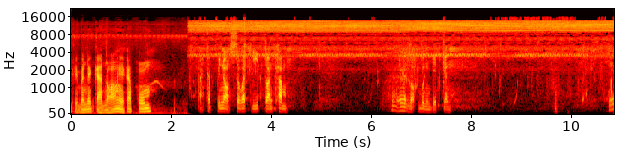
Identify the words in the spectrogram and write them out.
เดี๋ยวบรรยากาศน้องเลยครับ ผมอะครับพี่น้องสวัสดีตอนค่ำเออเลาะเบิ่งเบ็ดกัน โอ้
